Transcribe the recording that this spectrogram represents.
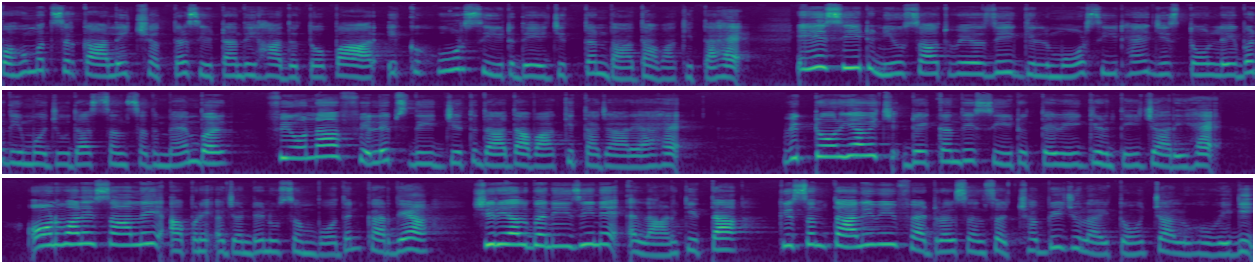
ਬਹੁਮਤ ਸਰਕਾਰ ਲਈ 76 ਸੀਟਾਂ ਦੀ ਹੱਦ ਤੋਂ ਪਾਰ ਇੱਕ ਹੋਰ ਸੀਟ ਦੇ ਜਿੱਤਣ ਦਾ ਦਾਅਵਾ ਕੀਤਾ ਹੈ ਇਹ ਸੀਟ ਨਿਊ ਸਾਊਥ ਵੇਲਜ਼ ਦੀ ਗਿਲਮੋਰ ਸੀਟ ਹੈ ਜਿਸ ਤੋਂ ਲੇਬਰ ਦੀ ਮੌਜੂਦਾ ਸੰਸਦ ਮੈਂਬਰ ਫਿਓਨਾ ਫਿਲਿਪਸ ਦੀ ਜਿੱਤ ਦਾ ਦਾਅਵਾ ਕੀਤਾ ਜਾ ਰਿਹਾ ਹੈ ਵਿਕਟੋਰੀਆ ਵਿੱਚ ਡੇਕਨ ਦੀ ਸੀਟ ਉੱਤੇ ਵੀ ਗਿਣਤੀ ਜਾਰੀ ਹੈ ਆਉਣ ਵਾਲੇ ਸਾਲ ਲਈ ਆਪਣੇ ਏਜੰਡੇ ਨੂੰ ਸੰਬੋਧਨ ਕਰਦਿਆਂ ਸ਼੍ਰੀ ਅਲਬਨੀਜ਼ੀ ਨੇ ਐਲਾਨ ਕੀਤਾ ਕਿ 47ਵੀਂ ਫੈਡਰਲ ਸੰਸਦ 26 ਜੁਲਾਈ ਤੋਂ ਚਾਲੂ ਹੋਵੇਗੀ।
